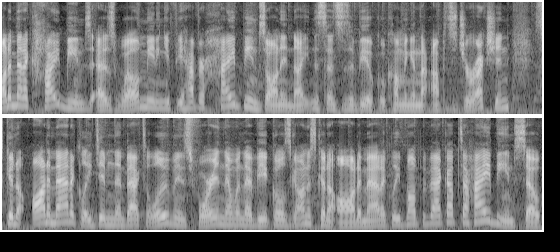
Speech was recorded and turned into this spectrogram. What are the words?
Automatic high beams as well, meaning if you have your high beams on at night and the sense of the vehicle coming in the opposite direction, it's going to automatically dim them back to low beams for you. And then when that vehicle is gone, it's going to automatically bump it back up to high beams. So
